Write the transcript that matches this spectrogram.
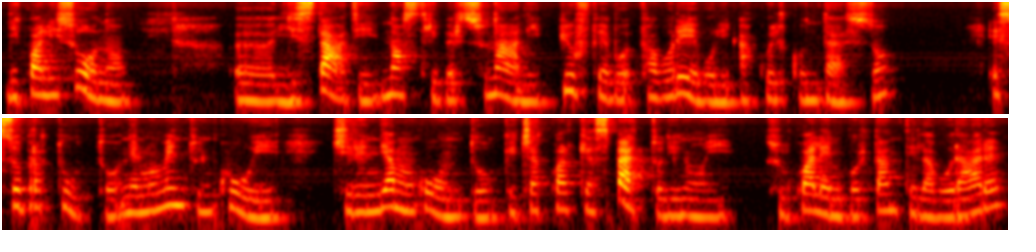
di quali sono eh, gli stati nostri personali più fav- favorevoli a quel contesto e soprattutto nel momento in cui ci rendiamo conto che c'è qualche aspetto di noi sul quale è importante lavorare,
